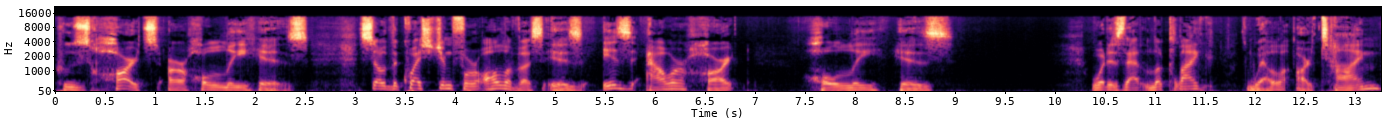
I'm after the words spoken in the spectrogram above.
whose hearts are wholly his." So the question for all of us is, is our heart wholly His. What does that look like? Well, our time,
